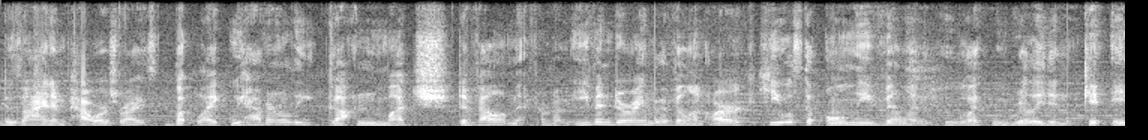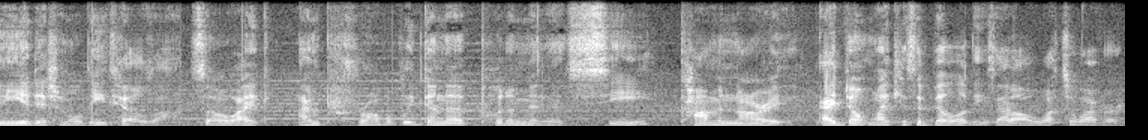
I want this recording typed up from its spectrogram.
design and powers rise. But like we haven't really gotten much development from him. Even during the villain arc, he was the only villain who like we really didn't get any additional details on. So like I'm probably gonna put him in a C hati Kaminari. I don't like his abilities at all whatsoever,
